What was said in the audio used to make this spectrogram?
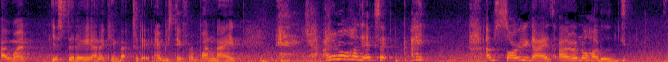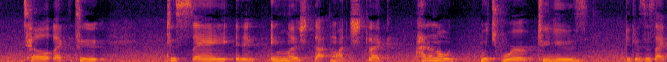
I went yesterday and I came back today and we stayed for one night. And yeah I don't know how to exact I I'm sorry guys I don't know how to d- tell like to to say it in English that much. Like I don't know which word to use because it's like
